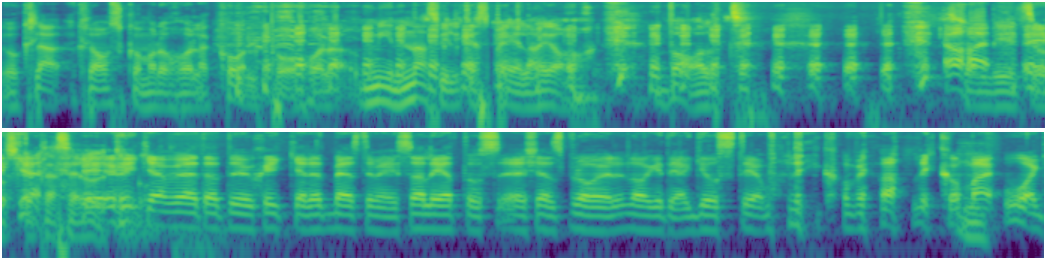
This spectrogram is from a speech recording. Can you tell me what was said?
och Kla- Claes kommer då hålla koll på och hålla, minnas vilka spelare jag har valt. Som vi så ska placera ut Vi kan berätta att du skickade ett mess till mig. Saletos eh, känns bra i laget i augusti. Jag bara, Det kommer jag aldrig komma Mm. ihåg.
